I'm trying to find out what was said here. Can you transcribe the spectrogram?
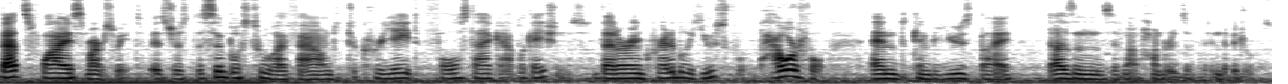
that's why SmartSuite is just the simplest tool I found to create full stack applications that are incredibly useful, powerful, and can be used by dozens, if not hundreds of individuals.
